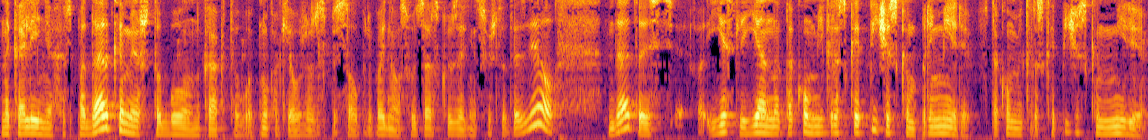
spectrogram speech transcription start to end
на коленях и с подарками, чтобы он как-то вот, ну, как я уже расписал, приподнял свою царскую задницу и что-то сделал, да, то есть, если я на таком микроскопическом примере, в таком микроскопическом мире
